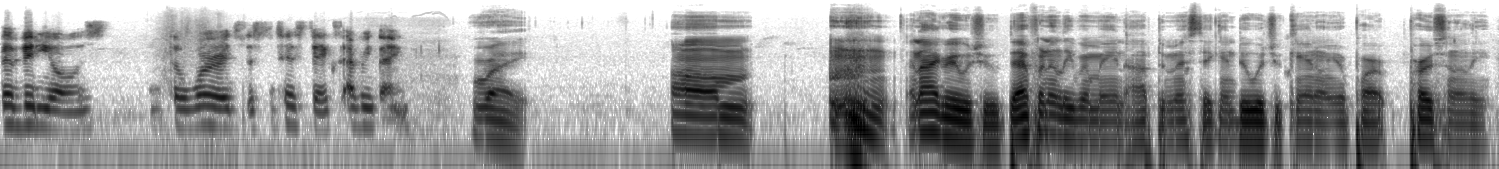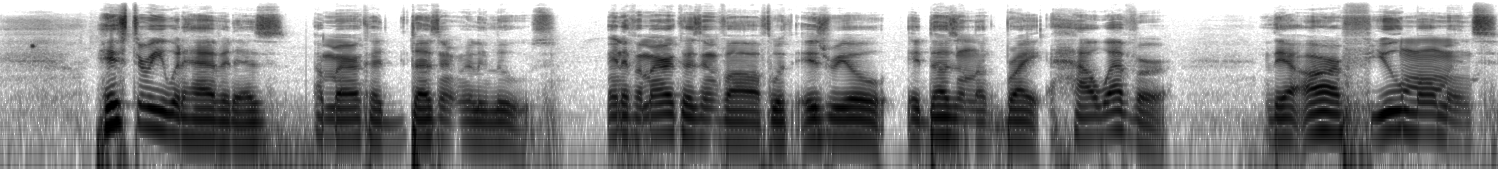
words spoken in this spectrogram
the videos, the words, the statistics, everything. right um and i agree with you. Definitely remain optimistic and do what you can on your part personally. History would have it as america doesn't really lose. And if america is involved with israel it doesn't look bright. However there are a few moments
